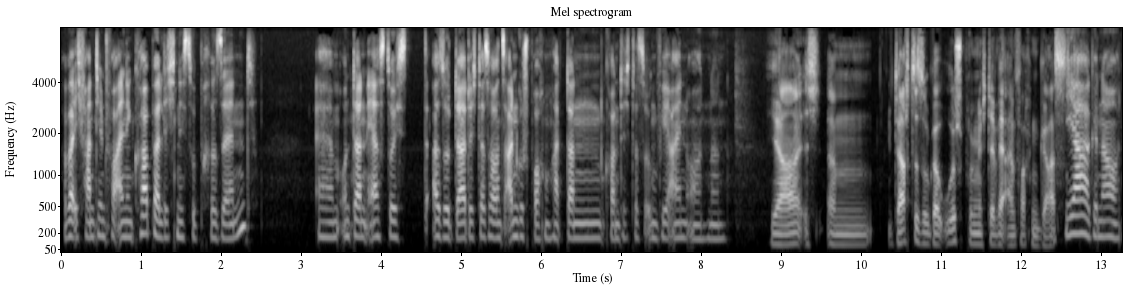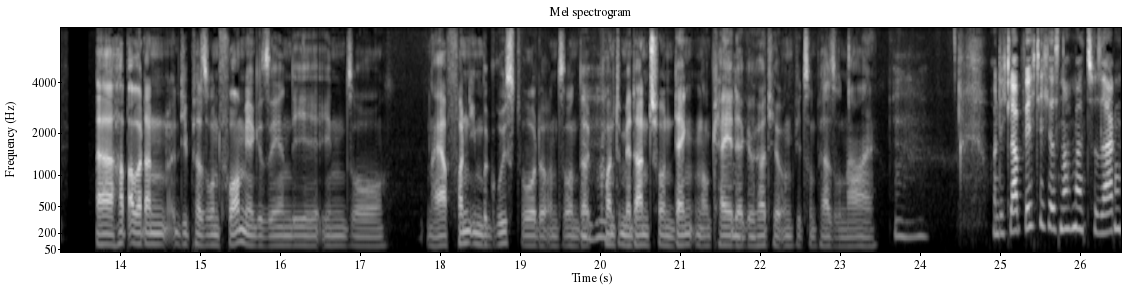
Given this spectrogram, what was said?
aber ich fand ihn vor allen Dingen körperlich nicht so präsent. Ähm, und dann erst durch, also dadurch, dass er uns angesprochen hat, dann konnte ich das irgendwie einordnen. Ja, ich ähm, dachte sogar ursprünglich, der wäre einfach ein Gast. Ja, genau. Äh, hab aber dann die Person vor mir gesehen, die ihn so, naja, von ihm begrüßt wurde und so. Und da konnte mir dann schon denken, okay, der gehört hier irgendwie zum Personal. Und ich glaube, wichtig ist nochmal zu sagen,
